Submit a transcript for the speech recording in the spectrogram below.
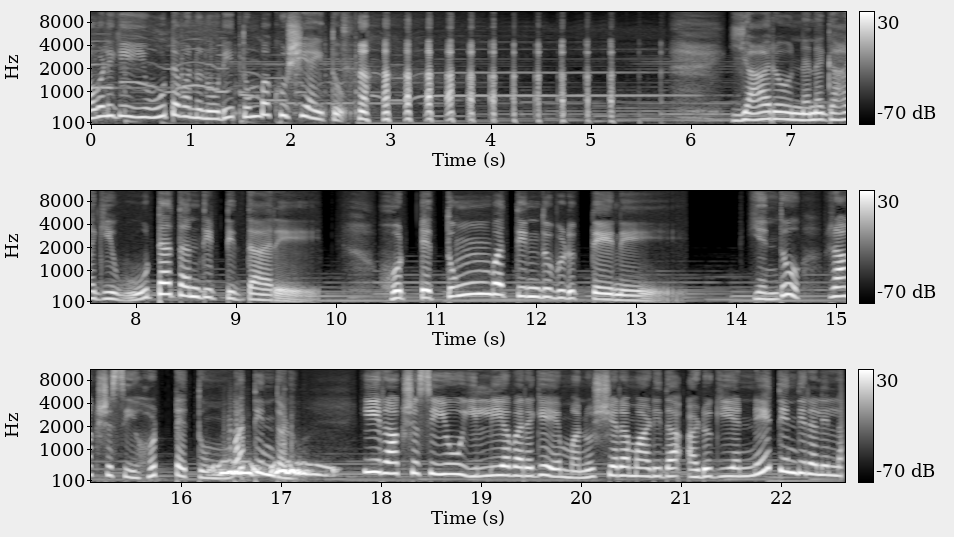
ಅವಳಿಗೆ ಈ ಊಟವನ್ನು ನೋಡಿ ತುಂಬಾ ಖುಷಿಯಾಯಿತು. ಯಾರೋ ನನಗಾಗಿ ಊಟ ತಂದಿಟ್ಟಿದ್ದಾರೆ. ಹೊಟ್ಟೆ ತುಂಬ ತಿಂದು ಬಿಡುತ್ತೇನೆ. ಎಂದು ರಾಕ್ಷಸಿ ಹೊಟ್ಟೆ ತುಂಬ ತಿಂದಳು. ಈ ರಾಕ್ಷಸಿಯು ಇಲ್ಲಿಯವರೆಗೆ ಮನುಷ್ಯರ ಮಾಡಿದ ಅಡುಗೆಯನ್ನೇ ತಿಂದಿರಲಿಲ್ಲ.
